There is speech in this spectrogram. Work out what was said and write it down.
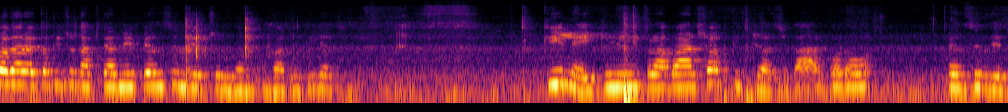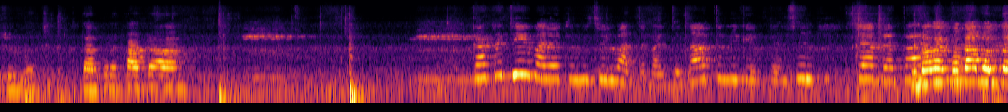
বাঁধার এত কিছু থাকতে আমি পেন্সিল দিয়ে চুল বাঁধি ঠিক আছে? কি নেই? ক্লিপ রাবার সব কিছু আছে। তারপরও পেন্সিল দিয়ে চুল বাঁধছি। তারপরে কাটা। কাকা দিয়ে বলো তুমি চুল বাঁধতে পারছ তাও তুমি কি পেন্সিল তোমাকে কথা বলতে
